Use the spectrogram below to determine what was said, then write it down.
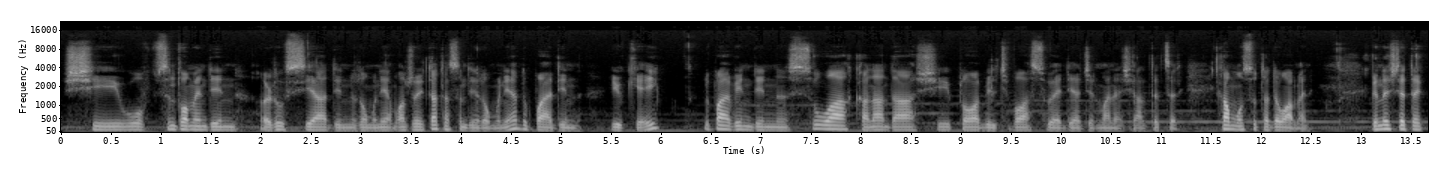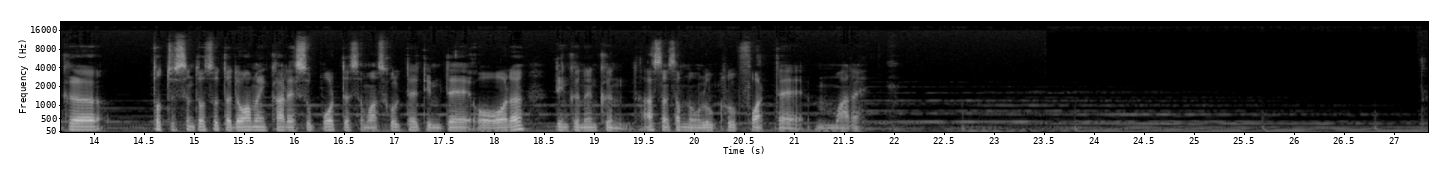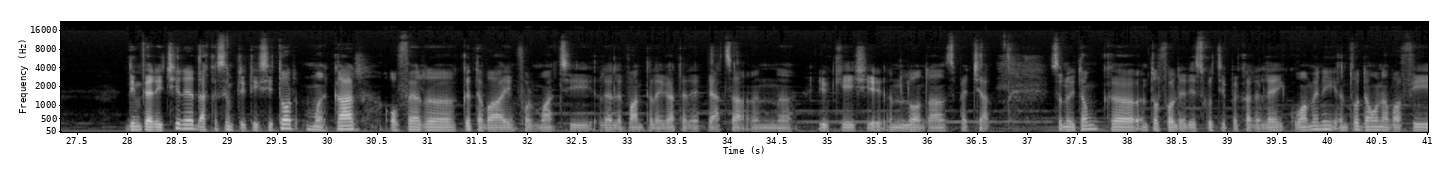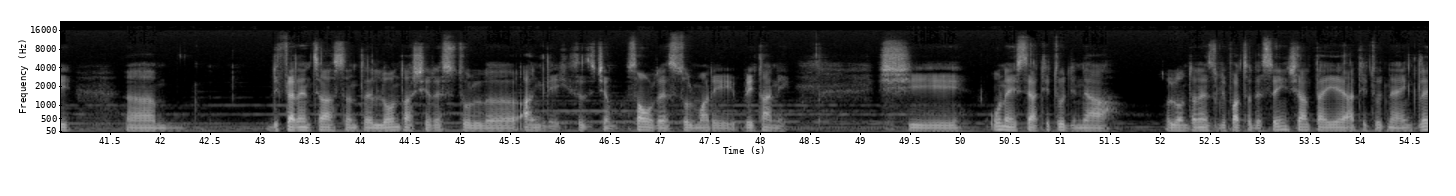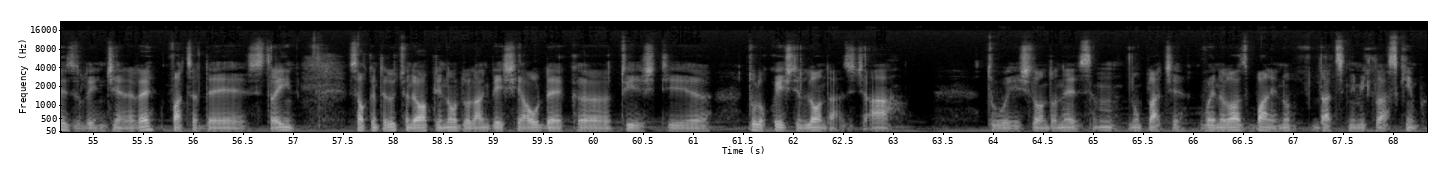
și sunt oameni din Rusia, din România, majoritatea sunt din România, după aia din UK, după aia vin din SUA, Canada și probabil ceva Suedia, Germania și alte țări. Cam 100 de oameni. Gândește-te că totuși sunt 100 de oameni care suportă să mă asculte timp de o oră din când în când. Asta înseamnă un lucru foarte mare. Din fericire, dacă sunt plictisitor, măcar ofer câteva informații relevante legate de piața în UK și în Londra în special. Să nu uităm că în tot felul de discuții pe care le ai cu oamenii, întotdeauna va fi uh, diferența asta între Londra și restul uh, Angliei, să zicem, sau restul Marii Britanii. Și una este atitudinea londonezului față de străini și alta e atitudinea englezului în genere față de străini. Sau când te duci undeva prin nordul Angliei și aude că tu ești, tu locuiești în Londra, zice, a, tu ești londonez, mm, nu-mi place, voi ne luați bani, nu dați nimic la schimb.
